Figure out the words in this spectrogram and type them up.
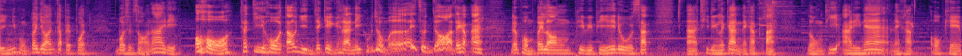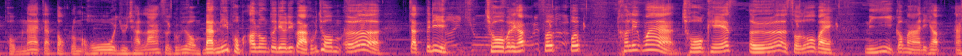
อย่างนี้ผมก็ย้อนกลับไปปลดบท 12 ได้ดิ โอ้โห ถ้าจีโฮเต้าหยินจะเก่งขนาดนี้คุณผู้ชมเอ้ย สุดยอดนะครับ อะ เดี๋ยวผมไปลอง PVP ให้ดูสัก อ่าทีหนึ่งแล้วกันนะครับ ไป ลงที่อารีนานะครับโอเค ผมน่าจะตกลงโอ้โหอยู่ชั้นล่างสุดคุณผู้ชม แบบนี้ผมเอาลงตัวเดียวดีกว่าคุณผู้ชม เออ จัดไปดิโชว์ไปเลยครับปึ๊บปึ๊บเขาเรียกว่าโชว์เคสเออโซโล่ไป นี่ก็มาดิครับอะ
